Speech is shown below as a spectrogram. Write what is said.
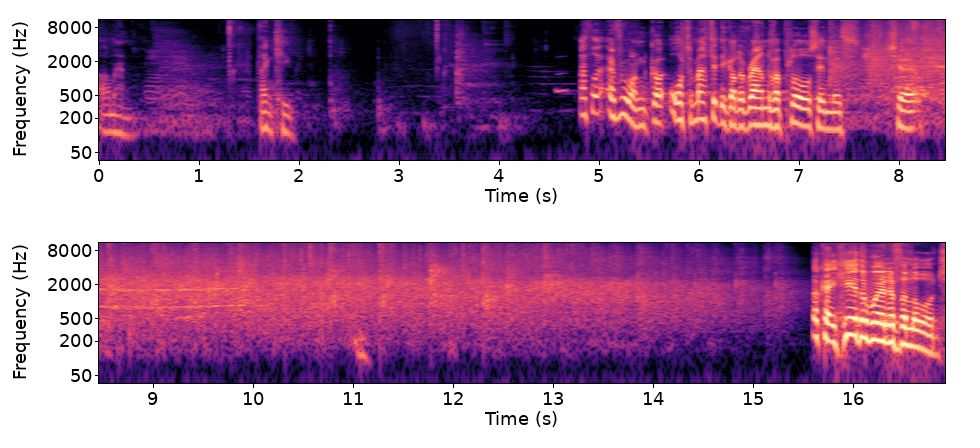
Amen. Thank you. I thought everyone got, automatically got a round of applause in this church. Okay, hear the word of the Lord.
